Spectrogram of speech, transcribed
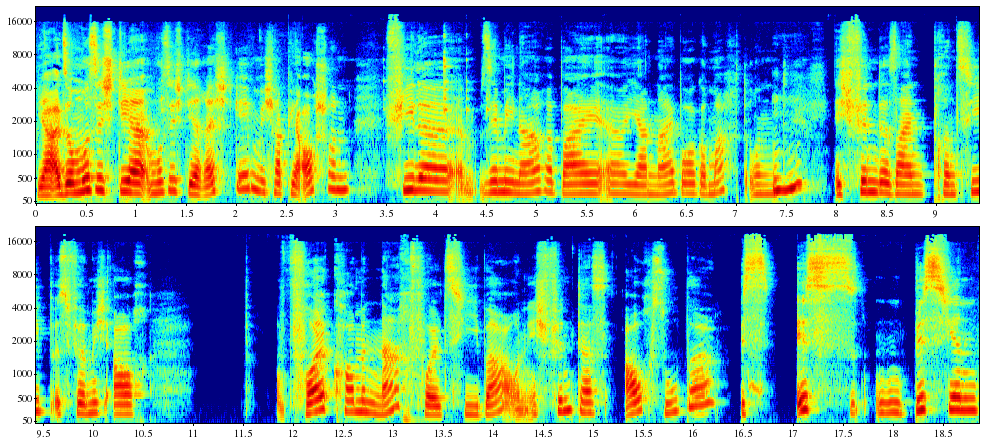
Ja, also muss ich dir, muss ich dir recht geben. Ich habe ja auch schon viele ähm, Seminare bei äh, Jan Neibor gemacht und mhm. ich finde, sein Prinzip ist für mich auch vollkommen nachvollziehbar und ich finde das auch super. Es ist ein bisschen,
